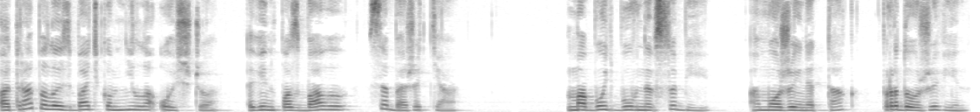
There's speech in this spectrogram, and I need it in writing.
А трапилось батьком Ніла ось що він позбавив себе життя. Мабуть, був не в собі, а може, й не так, продовжив він.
